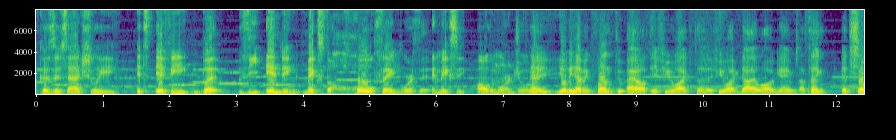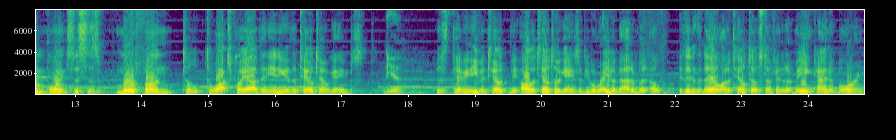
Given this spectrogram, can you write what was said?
Because it's actually it's iffy but the ending makes the whole thing worth it and makes it all the more enjoyable Yeah, you'll be having fun throughout if you like the if you like dialogue games. I think at some points this is more fun to to watch play out than any of the Telltale games. yeah Because I mean, even tell, I mean, all the Telltale games that people rave about them, but uh, at the end of the day, a lot of Telltale stuff ended up being kind of boring.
